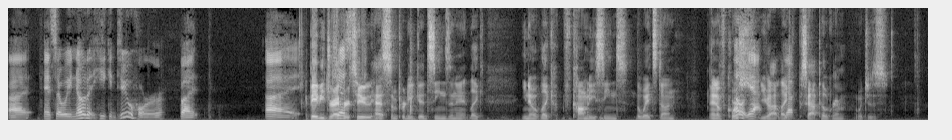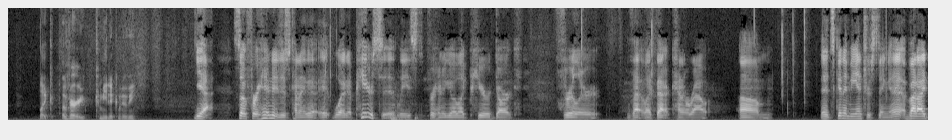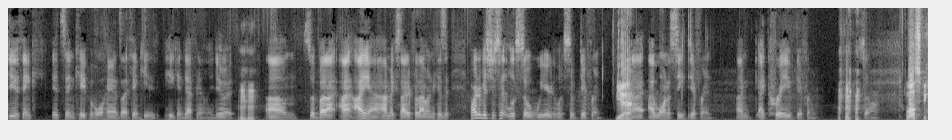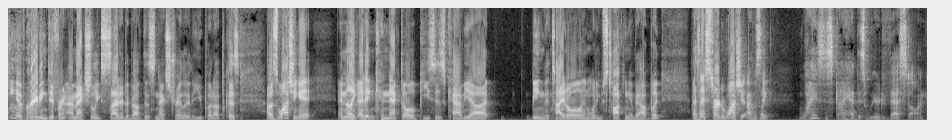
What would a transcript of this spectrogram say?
uh, and so we know that he can do horror, but uh, Baby Driver just- 2 has some pretty good scenes in it. Like, you know, like comedy scenes, the way it's done. And of course, Oh, yeah. you got like Yep. Scott Pilgrim, which is like a very comedic movie. Yeah. So for him to just kind of it, what appears to at least for him to go like pure dark thriller, that like that kind of route, um, it's going to be interesting. Uh, But I do think it's in capable hands. I think he he can definitely do it. Um, so, but I I, I I'm excited for that one because part of it's just it looks so weird. It looks so different. Yeah. And I, I want to see different. I'm I crave different. so. Well, speaking of craving different, I'm actually excited about this next trailer that you put up because I was watching it and like I didn't connect all the pieces, caveat being the title and what he was talking about. But as I started to watch it, I was like, why does this guy have this weird vest on?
